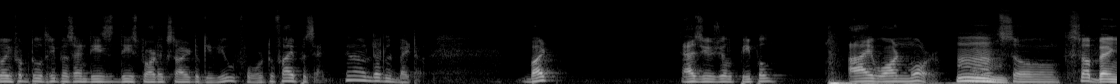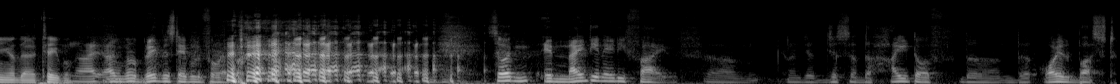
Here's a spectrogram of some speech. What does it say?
going from 2 3% these these products started to give you 4 to 5% you know a little better. But as usual people i want more Hmm. so Stop banging on that table. I, I'm going to break this table forever. so in, in 1985, um, you know, just, just at the height of the the oil bust,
